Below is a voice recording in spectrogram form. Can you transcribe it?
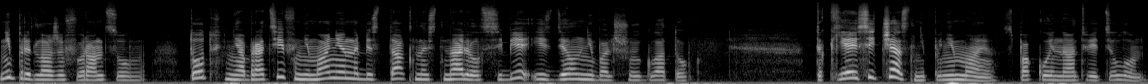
не предложив Воронцову. Тот, не обратив внимания на бестактность, налил себе и сделал небольшой глоток. «Так я и сейчас не понимаю», – спокойно ответил он.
